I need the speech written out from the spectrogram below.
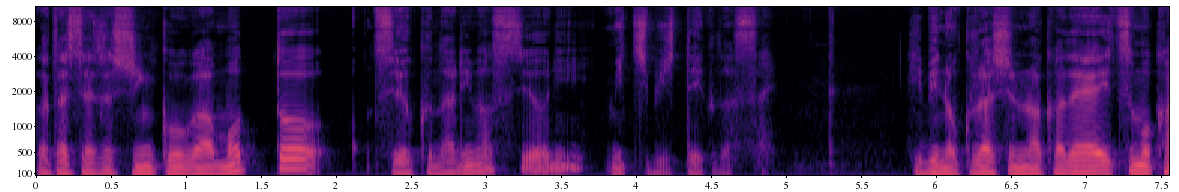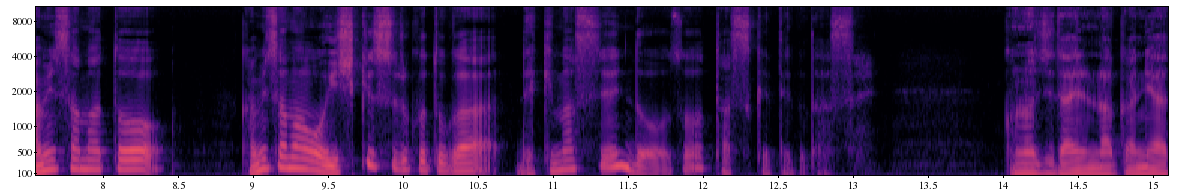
私たちの信仰がもっと強くなりますように導いてください。日々の暮らしの中でいつも神様と神様を意識することができますようにどうぞ助けてください。この時代の中にあっ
